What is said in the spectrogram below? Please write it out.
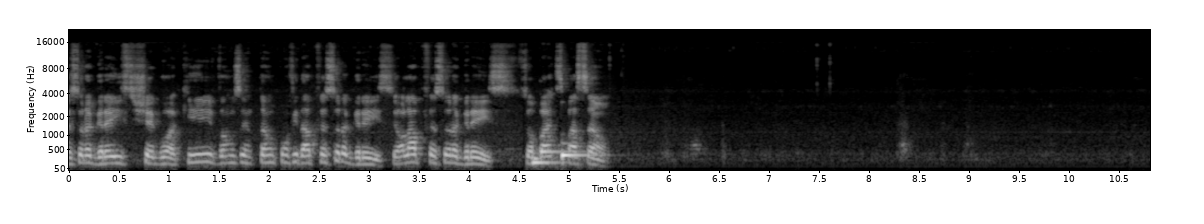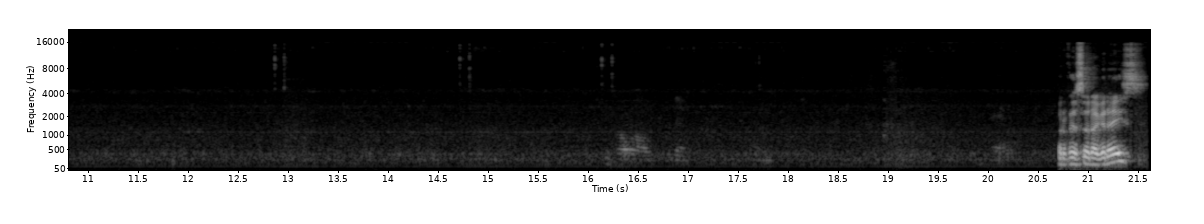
Professora Grace chegou aqui. Vamos então convidar a professora Grace. Olá, professora Grace, sua participação. Professora Grace?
